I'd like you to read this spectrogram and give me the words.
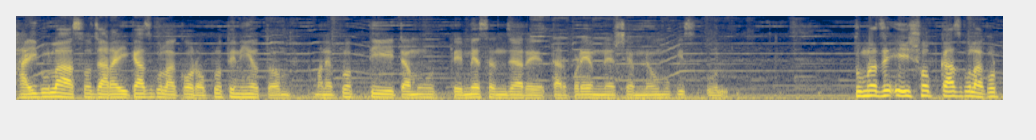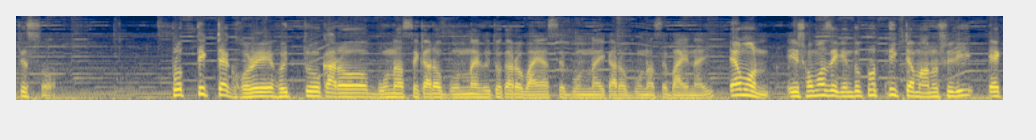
ভাইগুলা আছো, যারা এই কাজগুলা করো, প্রতিনিয়ত মানে প্রতিটা মুহূর্তে মেসেঞ্জারে, তারপরে এমনি সেমনি অমুক স্কুল, তোমরা যে এই সব কাজগুলা করতেছো, প্রত্যেকটা ঘরে হয়তো কারও বোন আছে, কারও বোন নাই, হয়তো কারও ভাই আছে, বোন নাই, কারও বোন আছে, ভাই নাই। এমন, এই সমাজে কিন্তু প্রত্যেকটা মানুষেরই এক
